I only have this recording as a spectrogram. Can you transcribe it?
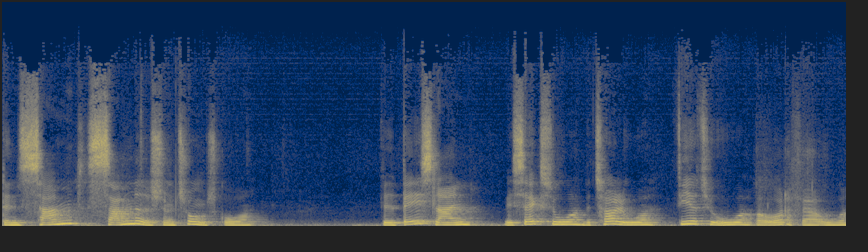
den samme samlede symptomscore ved baseline ved 6 uger, ved 12 uger, 24 uger og 48 uger.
